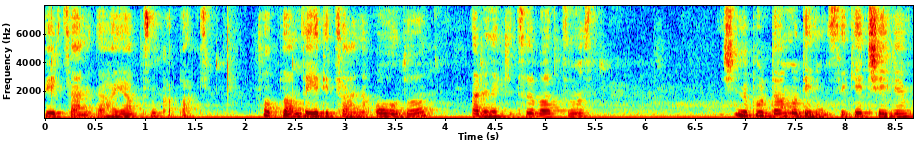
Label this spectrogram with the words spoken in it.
Bir tane daha yaptım kapattım. Toplamda 7 tane oldu. Aradaki tığ battığımız. Şimdi burada modelimize geçelim.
